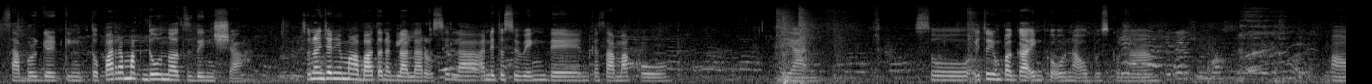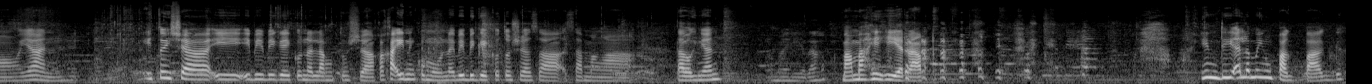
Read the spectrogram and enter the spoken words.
Sa Burger King to. Para McDonald's din siya. So, nandyan yung mga bata naglalaro sila. Andito si Wing din, kasama ko. Ayan. So, ito yung pagkain ko. Naubos ko na. Oh, yan. Ito siya, i- ibibigay ko na lang to siya. Kakainin ko muna. Ibibigay ko to siya sa, sa mga, tawag niyan? Mahirap. Mamahihirap. Hindi, alam mo yung pagpag?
